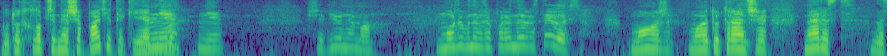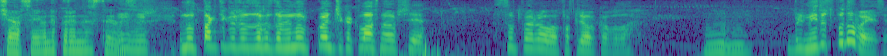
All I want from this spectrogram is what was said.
Ну тут хлопці не шипаті, такі як ні, ні. Шипів нема. Може вони вже перенерестилися? Може. Може тут раніше нерест почався і вони перенестилися. Угу. Ну так тільки вже заг- загинув кончика класно взагалі. Суперова покльовка була. Угу. Блін, мені тут сподобається.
